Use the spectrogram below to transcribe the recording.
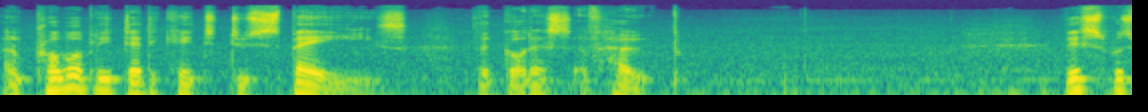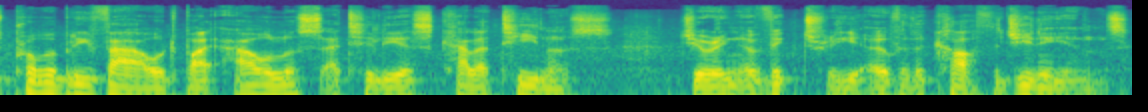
and probably dedicated to Spes, the goddess of hope. This was probably vowed by Aulus Atilius Calatinus during a victory over the Carthaginians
